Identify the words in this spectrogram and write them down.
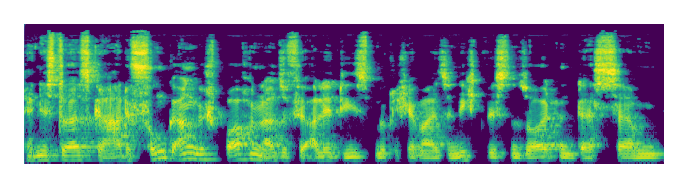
Dennis, du hast gerade Funk angesprochen. Also für alle, die es möglicherweise nicht wissen sollten, dass ähm,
